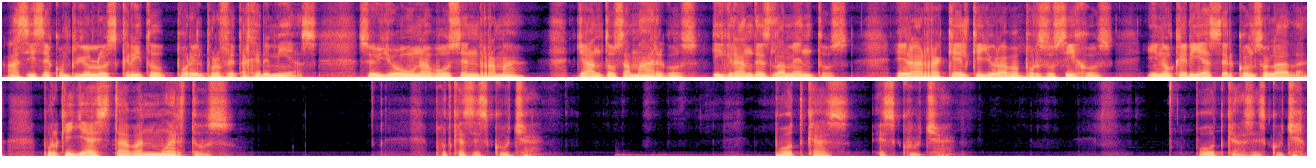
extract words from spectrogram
Así se cumplió lo escrito por el profeta Jeremías. Se oyó una voz en Ramá, llantos amargos y grandes lamentos. Era Raquel que lloraba por sus hijos y no quería ser consolada porque ya estaban muertos. Podcast escucha. Podcast escucha. Podcast escucha.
